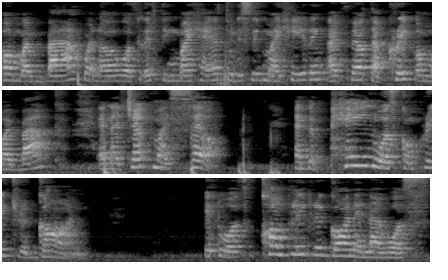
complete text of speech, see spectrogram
on my back when I was lifting my hand to receive my healing. I felt a creak on my back and I checked myself and the pain was completely gone. It was completely gone and I was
